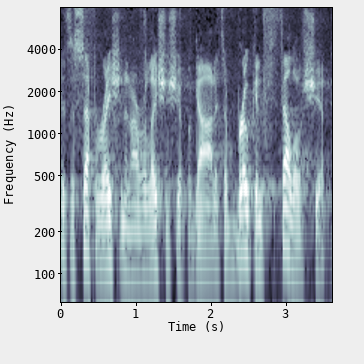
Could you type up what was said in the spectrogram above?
It's a separation in our relationship with God. It's a broken fellowship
